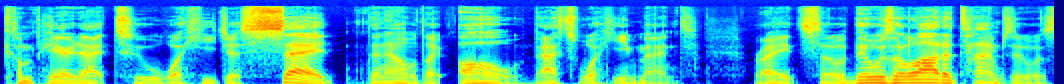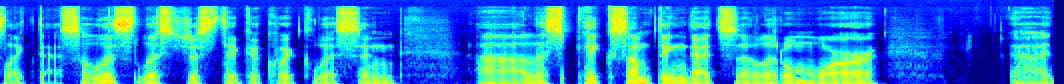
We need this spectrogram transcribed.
compare that to what he just said, then I was like, oh, that's what he meant, right? So there was a lot of times it was like that. So let's let's just take a quick listen. Uh, let's pick something that's a little more uh,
